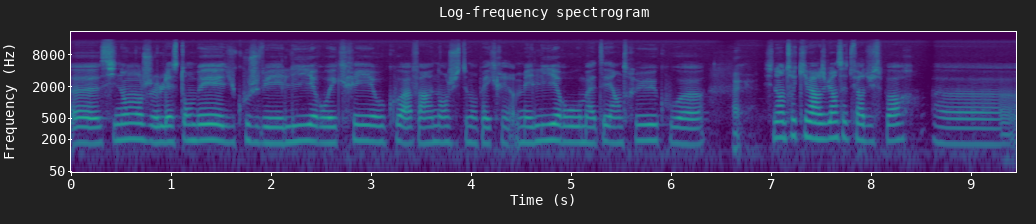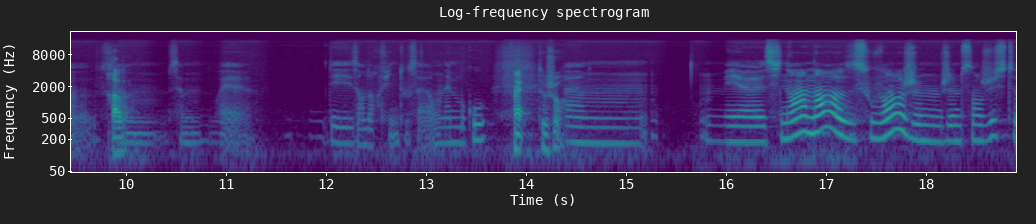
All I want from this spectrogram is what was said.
Euh, sinon, je laisse tomber et du coup, je vais lire ou écrire ou quoi. Enfin, non, justement, pas écrire, mais lire ou mater un truc. Ou, euh, Ouais. Sinon, un truc qui marche bien, c'est de faire du sport. Euh, Grave. ça ouais, des endorphines, tout ça, on aime beaucoup. Ouais, toujours. Mais sinon, non, souvent, je, je me sens juste.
